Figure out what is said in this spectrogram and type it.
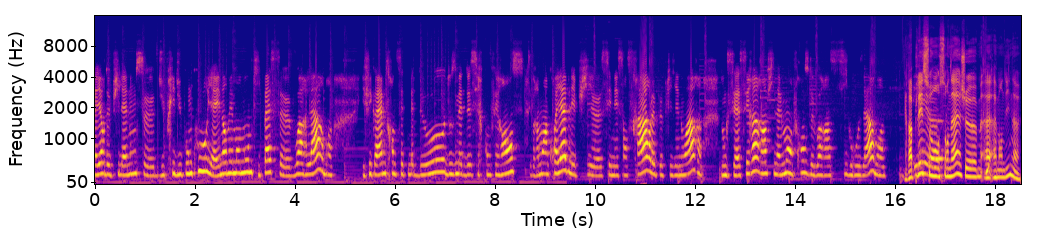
D'ailleurs, depuis l'annonce du prix du concours, il y a énormément de monde qui passe voir l'arbre. Il fait quand même 37 mètres de haut, 12 mètres de circonférence. C'est vraiment incroyable. Et puis, euh, c'est une essence rare, le peuplier noir. Donc, c'est assez rare, hein, finalement, en France, de voir un si gros arbre. Rappelez son, euh, son âge, euh, Amandine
